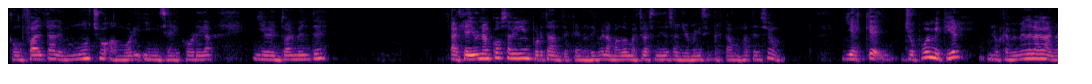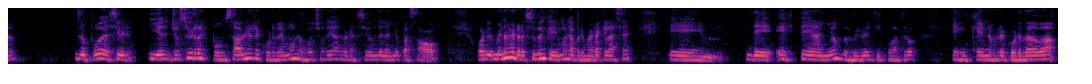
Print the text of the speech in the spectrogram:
con falta de mucho amor y misericordia y eventualmente aquí hay una cosa bien importante que nos dijo el amado Maestro Ascendido San Germain si prestamos atención. Y es que yo puedo emitir lo que a mí me dé la gana, lo puedo decir, y es, yo soy responsable, recordemos los ocho días de oración del año pasado, o al menos el resumen que dimos en la primera clase eh, de este año, 2024, en que nos recordaba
